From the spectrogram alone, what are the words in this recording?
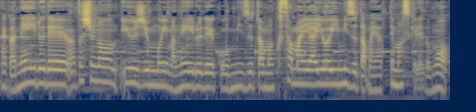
なんかネイルで、私の友人も今ネイルでこう水玉、草間弥生水玉やってますけれども、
